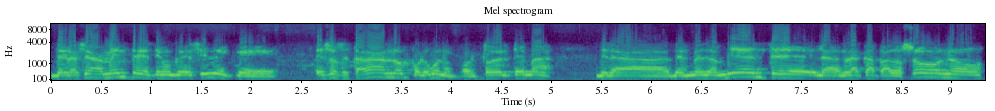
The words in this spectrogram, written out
desgraciadamente tengo que decirle que eso se está dando, por bueno, por todo el tema de la, del medio ambiente, la, capa de ozono,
